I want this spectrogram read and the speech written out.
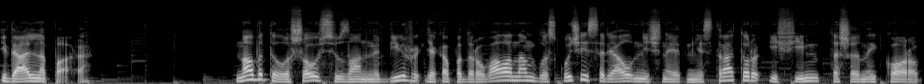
Ідеальна пара. Нове телешоу Сюзанни Бір, яка подарувала нам блискучий серіал Нічний адміністратор і фільм Пташиний короб,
